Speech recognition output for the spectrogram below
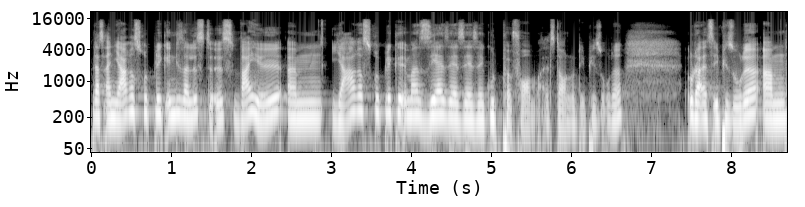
dass ein Jahresrückblick in dieser Liste ist, weil ähm, Jahresrückblicke immer sehr, sehr, sehr, sehr gut performen als Download-Episode oder als Episode. Ähm,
